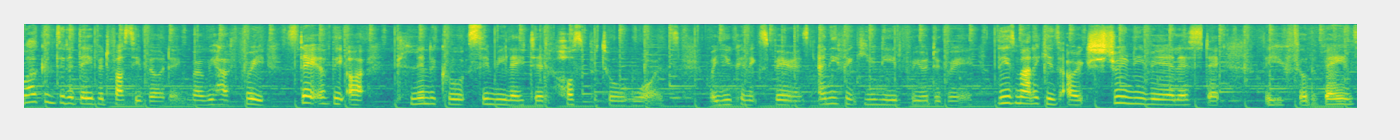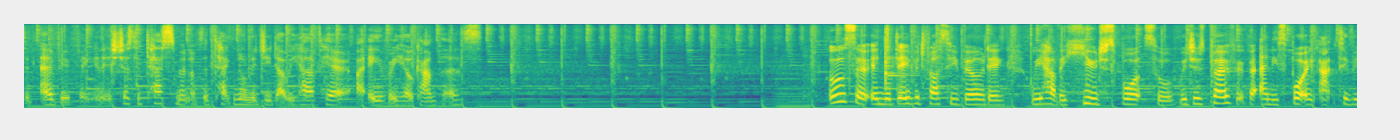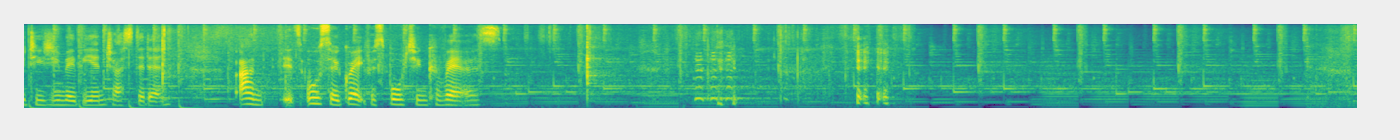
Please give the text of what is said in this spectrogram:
Welcome to the David Fussey building where we have three state-of-the-art clinical simulated hospital wards where you can experience anything you need for your degree. These mannequins are extremely realistic that you feel the veins and everything and it's just a testament of the technology that we have here at Avery Hill campus. Also in the David Fussey building we have a huge sports hall which is perfect for any sporting activities you may be interested in and it's also great for sporting careers.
